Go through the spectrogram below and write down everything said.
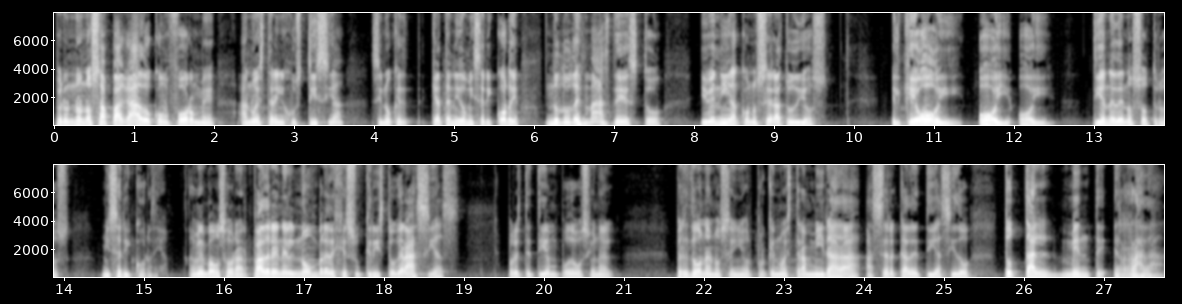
Pero no nos ha pagado conforme a nuestra injusticia, sino que, que ha tenido misericordia. No dudes más de esto y vení a conocer a tu Dios, el que hoy, hoy, hoy tiene de nosotros misericordia. Amén, vamos a orar. Padre, en el nombre de Jesucristo, gracias por este tiempo devocional. Perdónanos, Señor, porque nuestra mirada acerca de ti ha sido totalmente errada.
